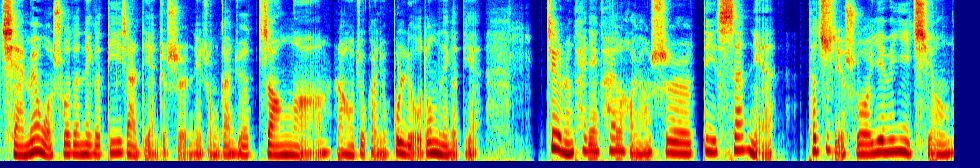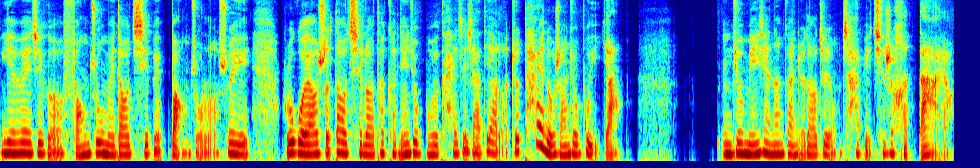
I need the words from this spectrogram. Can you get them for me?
前面我说的那个第一家店，就是那种感觉脏啊，然后就感觉不流动的那个店。这个人开店开了好像是第三年。他自己说，因为疫情，因为这个房租没到期被绑住了，所以如果要是到期了，他肯定就不会开这家店了，就态度上就不一样。你就明显能感觉到这种差别其实很大呀。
